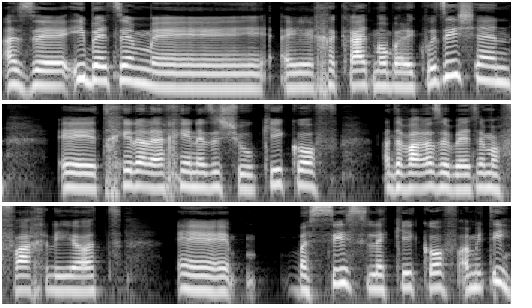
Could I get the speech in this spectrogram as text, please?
אז אה, היא בעצם אה, אה, חקרה את mobile acquisition, אה, התחילה להכין איזשהו kick-off, הדבר הזה בעצם הפך להיות... אה, בסיס ל-kick-off אמיתי,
